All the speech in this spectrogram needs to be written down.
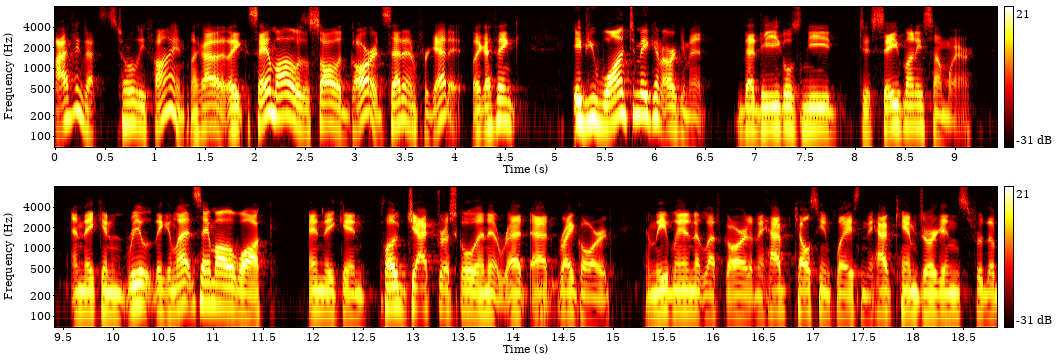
I think that's totally fine. Like I like Seumalo was a solid guard. Set it and forget it. Like I think if you want to make an argument that the Eagles need to save money somewhere, and they can real they can let Seumalo walk, and they can plug Jack Driscoll in at, at at right guard and leave Landon at left guard, and they have Kelce in place, and they have Cam Jurgens for the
